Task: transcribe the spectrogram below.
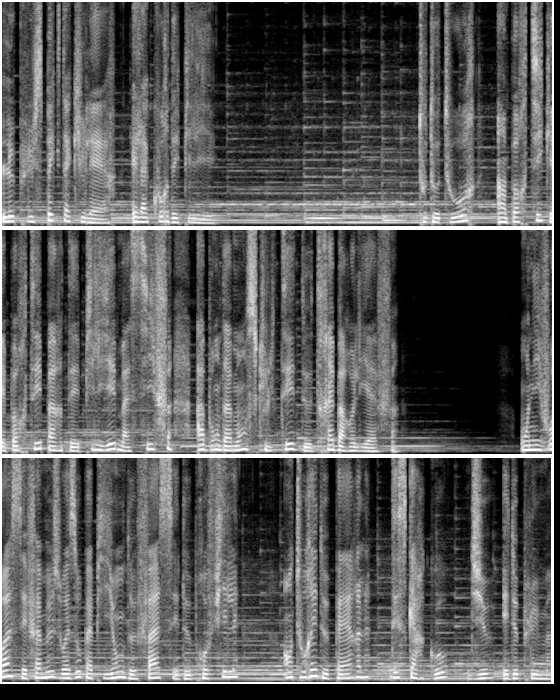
Le plus spectaculaire est la cour des piliers. Autour, un portique est porté par des piliers massifs abondamment sculptés de très bas relief. On y voit ces fameux oiseaux papillons de face et de profil entourés de perles, d'escargots, d'yeux et de plumes.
